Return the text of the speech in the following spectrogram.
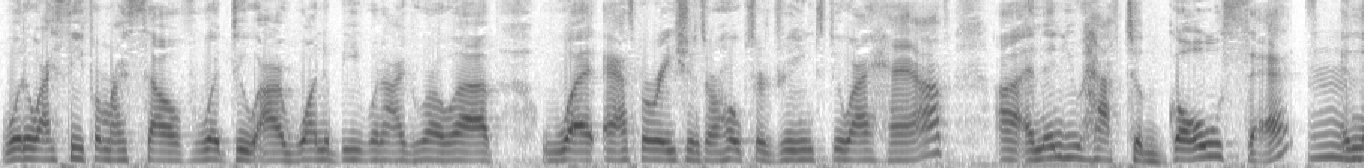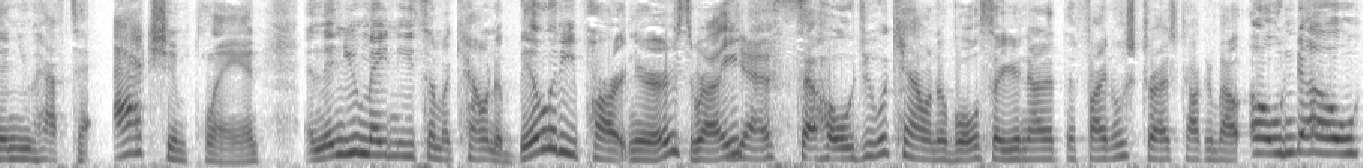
what do I see for myself? What do I want to be when I grow up? What aspirations or hopes or dreams do I have? Uh, and then you have to goal set, and then you have to action plan, and then you may need some accountability partners, right? Yes. To hold you accountable, so you're not at the final stretch talking about, oh no,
